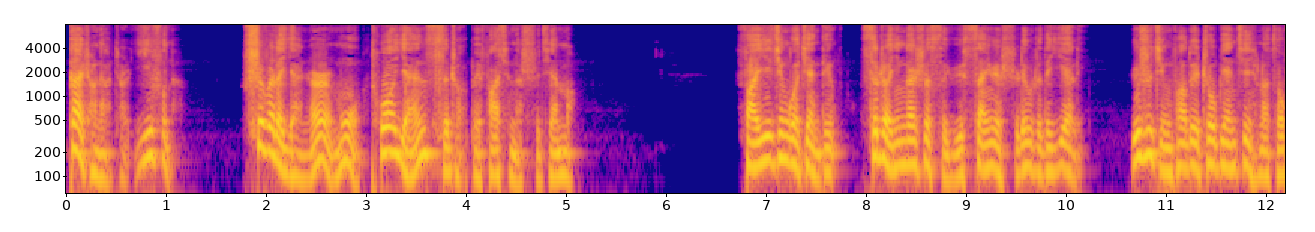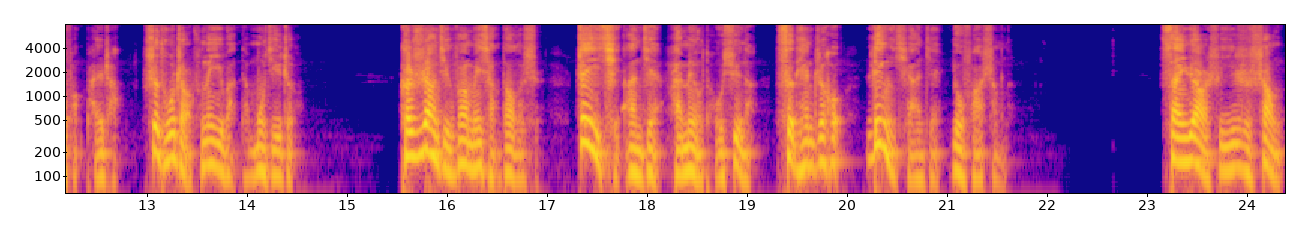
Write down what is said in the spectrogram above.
盖上两件衣服呢？是为了掩人耳目，拖延死者被发现的时间吗？法医经过鉴定，死者应该是死于三月十六日的夜里。于是，警方对周边进行了走访排查，试图找出那一晚的目击者。可是，让警方没想到的是，这一起案件还没有头绪呢。四天之后，另一起案件又发生了。三月二十一日上午，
